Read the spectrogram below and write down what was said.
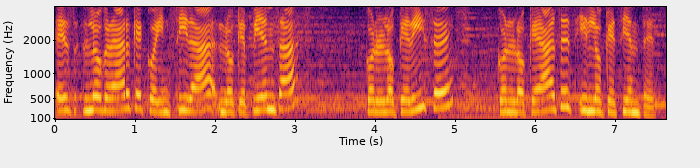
es lograr que coincida lo que piensas con lo que dices, con lo que haces y lo que sientes.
